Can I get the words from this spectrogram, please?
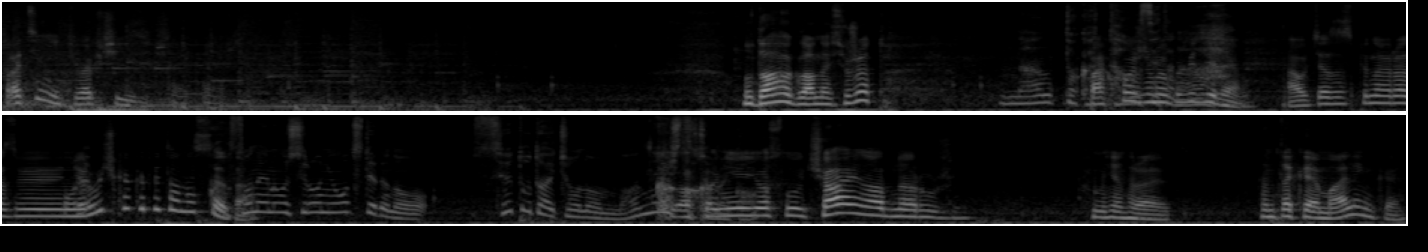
противники вообще язычные, конечно. Ну да, главное сюжет. Похоже, мы победили. А у тебя за спиной разве не ручка капитана Сета? Как они ее случайно обнаружили? Мне нравится. Она такая маленькая.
